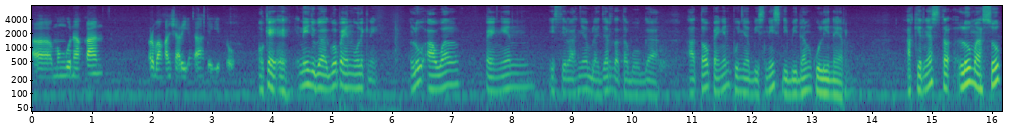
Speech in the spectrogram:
uh, menggunakan perbankan syariah kayak gitu. Oke, eh ini juga gue pengen ngulik nih. Lu awal pengen istilahnya belajar tata boga atau pengen punya bisnis di bidang kuliner. Akhirnya lu masuk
